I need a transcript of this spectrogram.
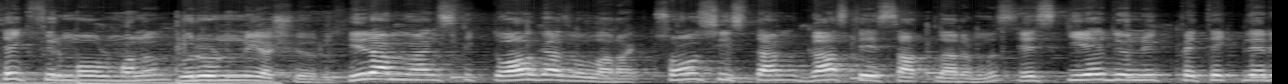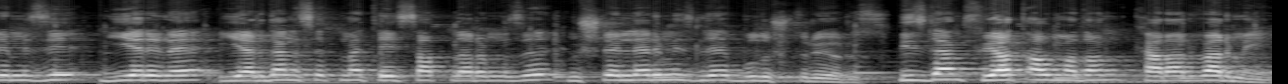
tek firma olmanın gururunu yaşıyoruz. Hira Mühendislik Doğalgaz olarak son sistem gaz tesisatlarımız, eskiye dönük peteklerimizi yerine yerden ısıtma tesisatlarımızı müşterilerimizle buluşturuyoruz. Bizden fiyat almadan karar vermeyin.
